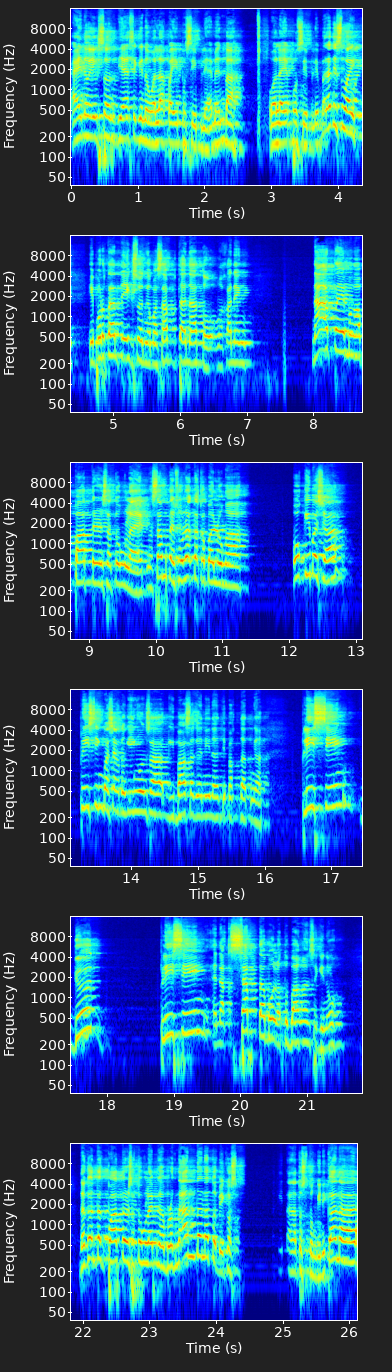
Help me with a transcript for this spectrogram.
I know, Ikson, diya sige no, wala pa imposible. Amen ba? Wala imposible. But that is why, importante, Ikson, nga masabta nato nga kaning naatay mga patterns sa tong life, nga sometimes wala ta kabalo nga, okay ba siya? Pleasing ba siya? Itong ingon sa gibasa ganina, tipakdat nga, pleasing, good, pleasing, and acceptable at tubangan sa ginoo. Dagan tag pattern sa tong life nga, bro, naanda na to because Nakita na to sa itong ginikanan,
